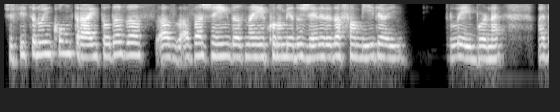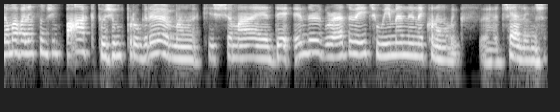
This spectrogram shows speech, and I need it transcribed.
difícil não encontrar em todas as, as, as agendas, né? Em economia do gênero e da família e labor, né? Mas é uma avaliação de impacto de um programa que chama é, The Undergraduate Women in Economics é, Challenge.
